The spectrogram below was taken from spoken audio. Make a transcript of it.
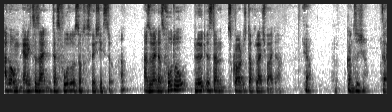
Aber um ehrlich zu sein, das Foto ist doch das Wichtigste, oder? Also wenn das Foto blöd ist, dann scroll ich doch gleich weiter. Ja, ganz sicher. Ja.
